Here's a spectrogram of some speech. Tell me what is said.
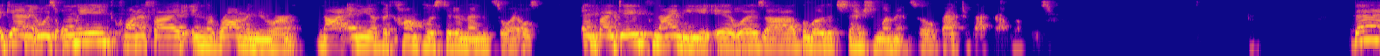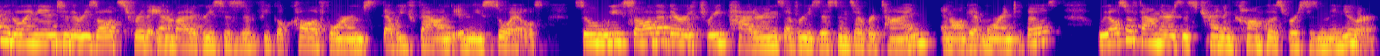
again, it was only quantified in the raw manure, not any of the composted amended soils. And by day 90, it was uh, below the detection limit, so back to background levels. Then going into the results for the antibiotic resistant fecal coliforms that we found in these soils. So we saw that there are three patterns of resistance over time, and I'll get more into those. We also found there's this trend in compost versus manure.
